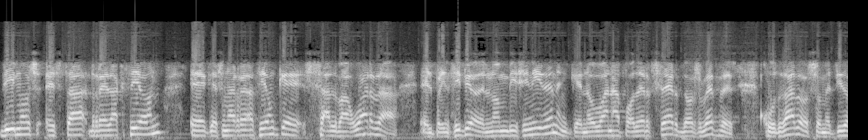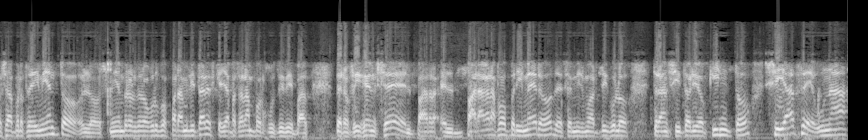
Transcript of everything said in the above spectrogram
dimos esta redacción, eh, que es una redacción que salvaguarda el principio del non bis in idem, en que no van a poder ser dos veces juzgados, sometidos a procedimiento los miembros de los grupos paramilitares que ya pasarán por justicia y paz. Pero fíjense, el, el parágrafo primero de ese mismo artículo transitorio quinto, si hace una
